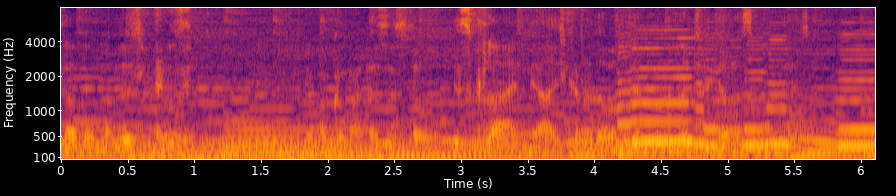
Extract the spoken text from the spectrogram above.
Da wo man lesen. Ja, aber guck mal, das ist doch. Ist klein, ja, ich kann das aber mit der Brille natürlich alles gut lesen.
